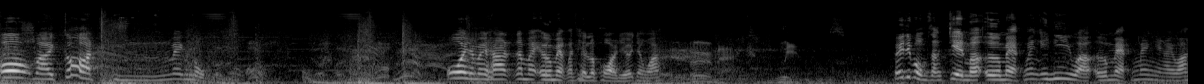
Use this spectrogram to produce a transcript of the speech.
โอ้ my god แม่งหลบ โอ้ยทำไมทันทำไมเออแม็กมันเทเลพอร์ตเยอะจังวะ เฮ้ยที่ผมสังเกตมาเออแม็กแม่งไอ้นี่ว่ะเออแม็กแม่งยังไงวะ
